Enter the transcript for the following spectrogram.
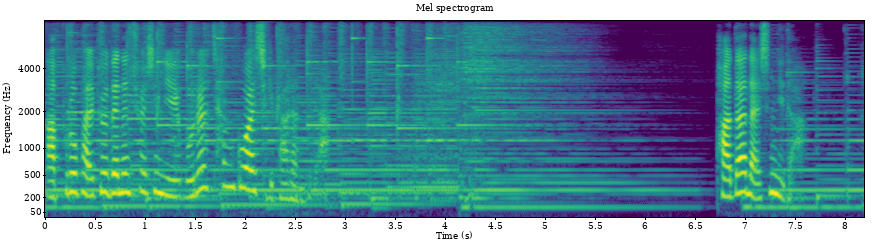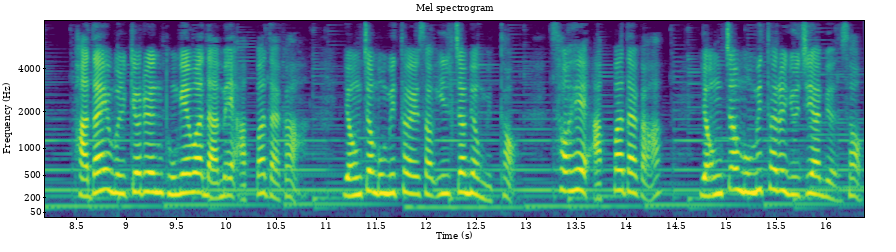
앞으로 발표되는 최신 예보를 참고하시기 바랍니다. 바다 날씨입니다. 바다의 물결은 동해와 남해 앞바다가 0.5m에서 1.0m, 서해 앞바다가 0.5m를 유지하면서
